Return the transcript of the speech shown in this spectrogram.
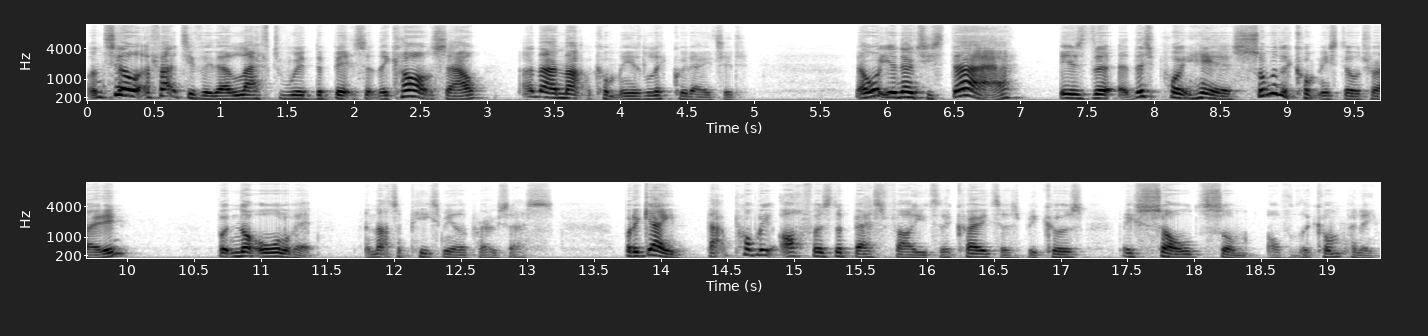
until effectively they're left with the bits that they can't sell and then that company is liquidated. Now what you notice there is that at this point here some of the company's still trading but not all of it and that's a piecemeal process. But again that probably offers the best value to the creditors because they've sold some of the company.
